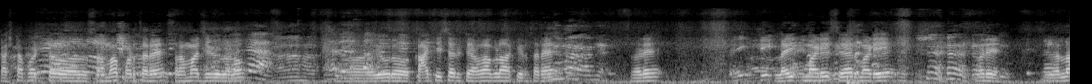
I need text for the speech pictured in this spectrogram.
ಕಷ್ಟಪಟ್ಟು ಶ್ರಮ ಪಡ್ತಾರೆ ಶ್ರಮಜೀವಿಗಳು ಇವರು ಕಾಕಿ ಶರ್ಟ್ ಯಾವಾಗಲೂ ಹಾಕಿರ್ತಾರೆ. ನೋಡಿ ಲೈಕ್ ಮಾಡಿ ಶೇರ್ ಮಾಡಿ. ನೋಡಿ ಇವೆಲ್ಲ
